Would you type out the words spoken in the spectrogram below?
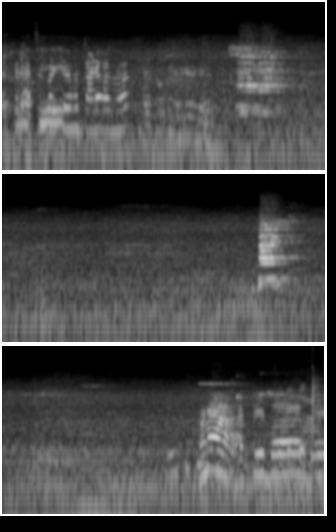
हॅपी बर्थडे म्हणून टाळ्या वाजवा. म्हणा happy birthday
